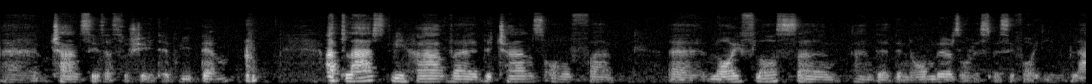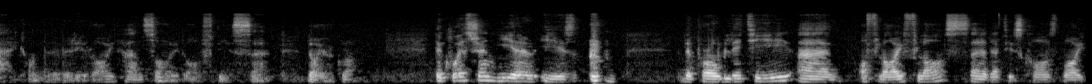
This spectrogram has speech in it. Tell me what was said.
uh, chances associated with them. At last we have uh, the chance of uh, uh, life loss um, and the numbers are specified in black on the very right hand side of this diagram. The question here is the probability uh, of life loss uh, that is caused by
